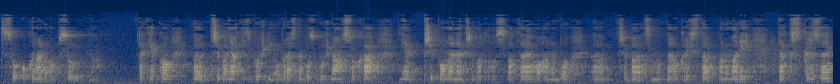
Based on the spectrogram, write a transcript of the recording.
to jsou okna do absolutna. Tak jako e, třeba nějaký zbožný obraz nebo zbožná socha mě připomene třeba toho svatého anebo e, třeba samotného Krista, Panu Marii, tak skrze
